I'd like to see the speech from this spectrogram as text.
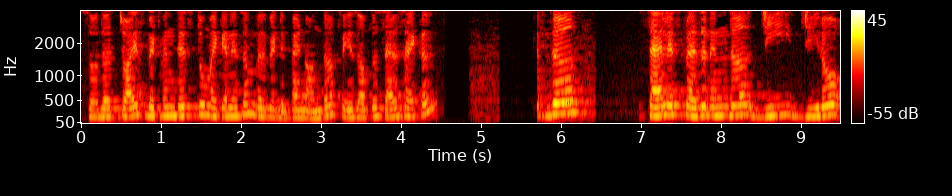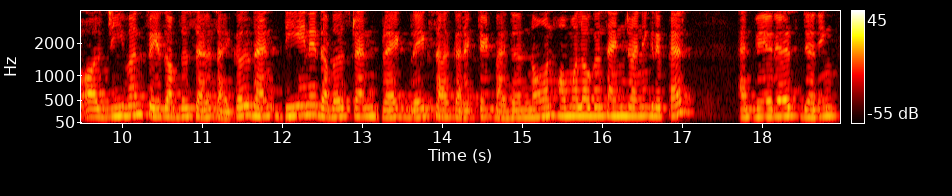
So the choice between these two mechanism will be depend on the phase of the cell cycle. If the cell is present in the G0 or G1 phase of the cell cycle, then DNA double strand break breaks are corrected by the non-homologous end joining repair and whereas during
